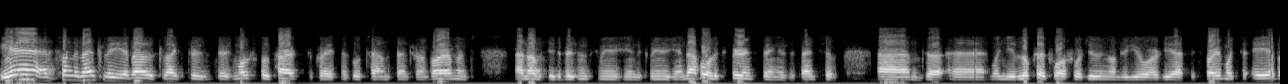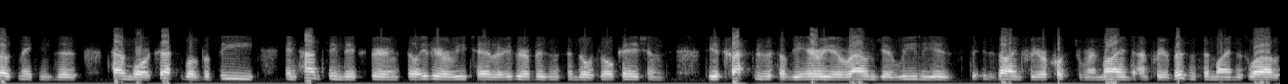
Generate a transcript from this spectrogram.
Yeah, and fundamentally about like there's there's multiple parts to creating a good town centre environment, and obviously the business community and the community, and that whole experience thing is essential. And uh, uh, when you look at what we're doing under URDF, it's very much a about making the town more accessible, but b enhancing the experience. So if you're a retailer, if you're a business in those locations, the attractiveness of the area around you really is designed for your customer in mind and for your business in mind as well.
